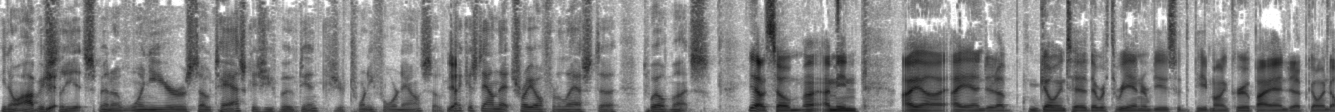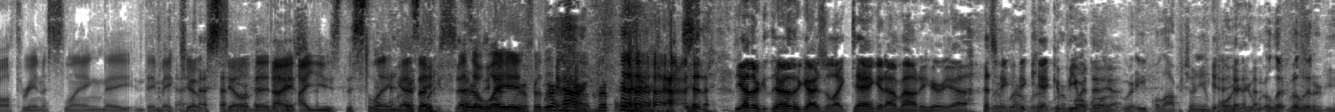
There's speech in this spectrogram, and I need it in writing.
you know, obviously, it's been a one year or so task as you've moved in because you're 24 now. So Yeah. take us down that trail for the last uh, 12 months. Yeah, so uh, I mean, I uh, I ended up going to. There were three interviews with the Piedmont Group. I ended up going to all three in a sling. They they make jokes still that Nice. I, I used the sling as a as a way in we're, for the we're hiring job. cripples. here. the other the other guys are like, "Dang it, I'm out of here." Yeah, it's like, We're- I we're- can't we're compete mo- with that. We're, yeah. we're equal opportunity employer. here. We'll, we'll interview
